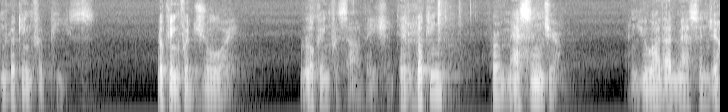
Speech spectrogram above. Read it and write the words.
and looking for peace, looking for joy, looking for salvation? They're looking for a messenger, and you are that messenger.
